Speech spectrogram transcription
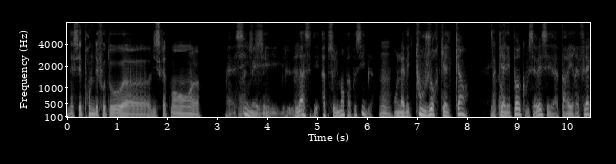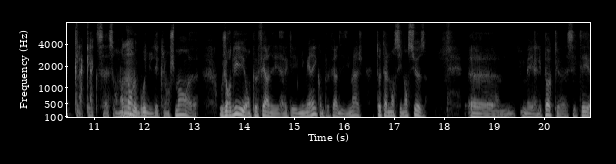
d'essayer de prendre des photos, discrètement, Ouais, si, mais si. Mmh. là, c'était absolument pas possible. Mmh. On avait toujours quelqu'un. Puis à l'époque, vous savez, c'est appareil réflexe, clac, clac, ça on entend Mmh. le bruit du déclenchement, heu. Aujourd'hui, on peut faire des avec les numériques, on peut faire des images totalement silencieuses. Hem, mais à l'époque, heu, c'était,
